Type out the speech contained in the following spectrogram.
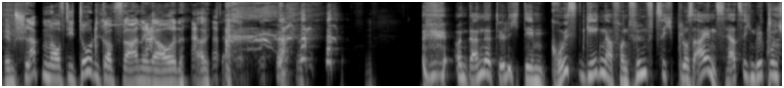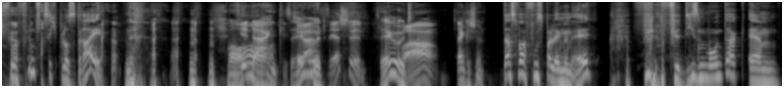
Im Schlappen auf die Totenkopffahne gehauen. ich da. Und dann natürlich dem größten Gegner von 50 plus 1. Herzlichen Glückwunsch für 50 plus 3. oh, Vielen Dank. Sehr ja, gut. Sehr schön. Sehr gut. Wow. Dankeschön. Das war Fußball MML für, für diesen Montag. Ähm,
